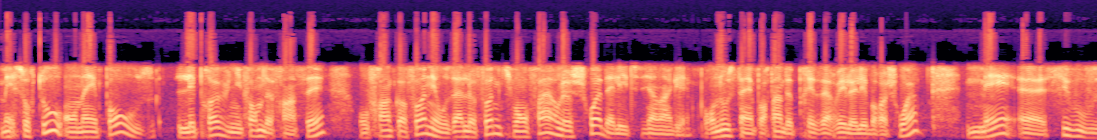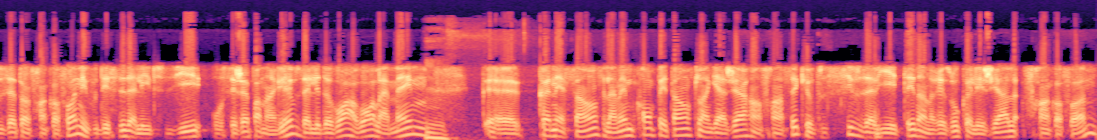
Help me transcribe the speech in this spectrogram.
mais surtout, on impose l'épreuve uniforme de français aux francophones et aux allophones qui vont faire le choix d'aller étudier en anglais. Pour nous, c'est important de préserver le libre choix, mais euh, si vous, êtes un francophone et vous décidez d'aller étudier au cégep en anglais, vous allez devoir avoir la même hmm. Euh, connaissance, la même compétence langagière en français que si vous aviez été dans le réseau collégial francophone.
